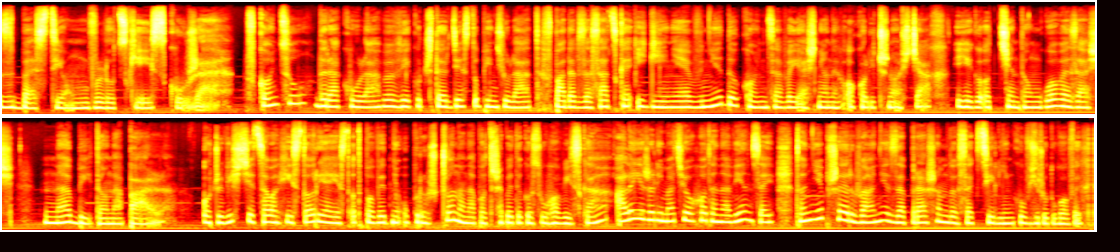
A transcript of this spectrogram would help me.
z bestią w ludzkiej skórze. W końcu Dracula w wieku 45 lat wpada w zasadzkę i ginie w nie do końca wyjaśnionych okolicznościach. Jego odciętą głowę zaś nabito na pal. Oczywiście cała historia jest odpowiednio uproszczona na potrzeby tego słuchowiska, ale jeżeli macie ochotę na więcej, to nieprzerwanie zapraszam do sekcji linków źródłowych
